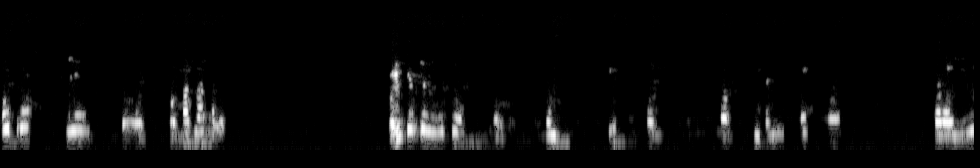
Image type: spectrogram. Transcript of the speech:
Otro, por más la ¿Por qué se dice? Para allí,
